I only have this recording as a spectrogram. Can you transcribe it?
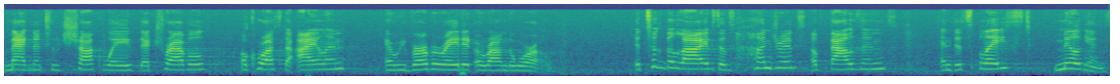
magnitude shock wave that traveled across the island and reverberated around the world. It took the lives of hundreds of thousands and displaced millions.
